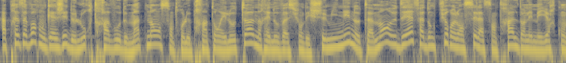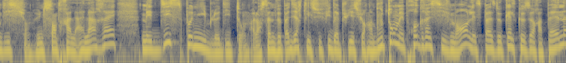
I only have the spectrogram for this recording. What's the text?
Après avoir engagé de lourds travaux de maintenance entre le printemps et l'automne, rénovation des cheminées notamment, EDF a donc pu relancer la centrale dans les meilleures conditions. Une centrale à l'arrêt, mais disponible, dit-on. Alors ça ne veut pas dire qu'il suffit d'appuyer sur un bouton, mais progressivement, l'espace de quelques heures à peine,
